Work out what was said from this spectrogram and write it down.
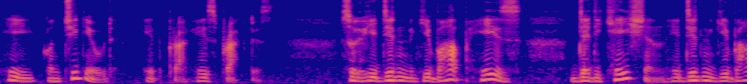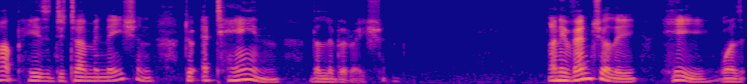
he continued his practice. So he didn't give up his dedication, he didn't give up his determination to attain the liberation. And eventually, he was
